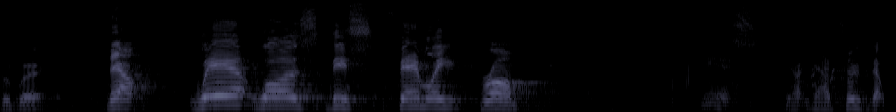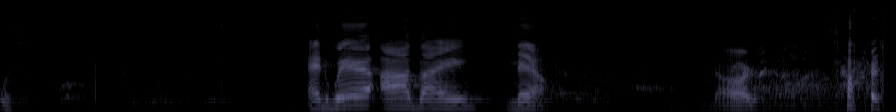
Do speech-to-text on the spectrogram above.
good work. Now, where was this family from? Yes. You have two, because that was. And where are they now? No. Sorry,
